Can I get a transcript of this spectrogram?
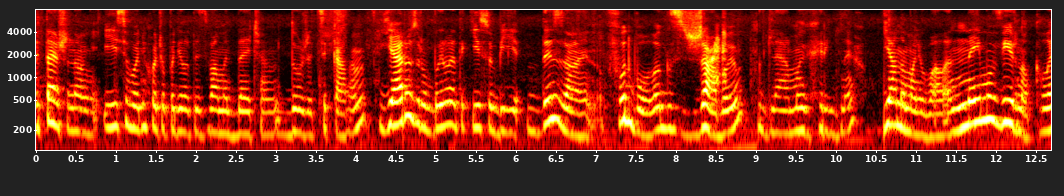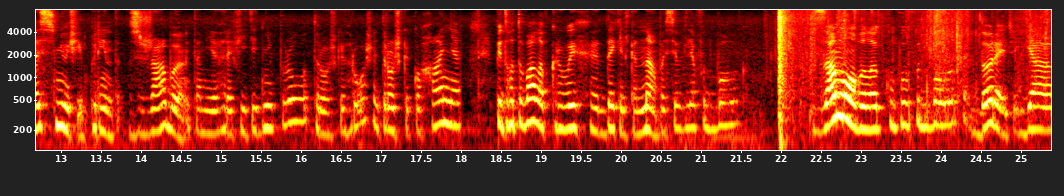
Вітаю, шановні! І сьогодні хочу поділитися з вами дечим дуже цікавим. Я розробила такий собі дизайн футболок з жабою для моїх рідних. Я намалювала неймовірно класнючий принт з жабою. Там є графіті Дніпро, трошки грошей, трошки кохання. Підготувала в кривих декілька написів для футболок. Замовила купу футболок. До речі, я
